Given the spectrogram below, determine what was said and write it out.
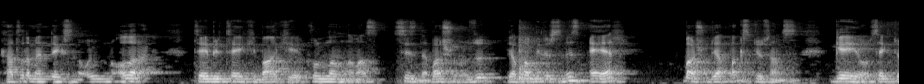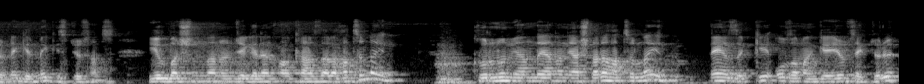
katılım endeksine uygun olarak T1 T2 bakiye kullanılamaz. Siz de başvurunuzu yapabilirsiniz eğer başvuru yapmak istiyorsanız. GEO sektörüne girmek istiyorsanız. Yılbaşından önce gelen halka arzları hatırlayın. Kurunun yanında yanan yaşları hatırlayın. Ne yazık ki o zaman GEO sektörü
